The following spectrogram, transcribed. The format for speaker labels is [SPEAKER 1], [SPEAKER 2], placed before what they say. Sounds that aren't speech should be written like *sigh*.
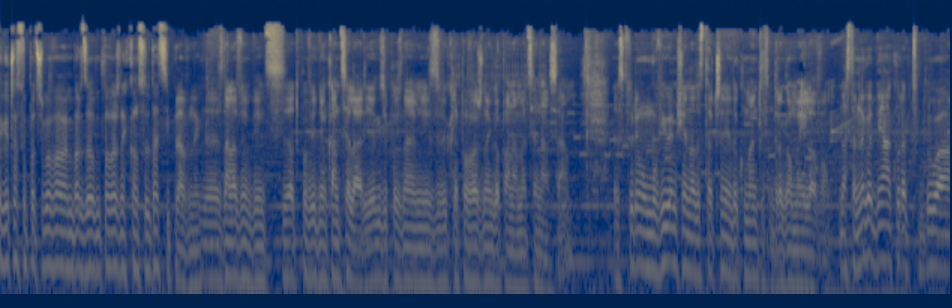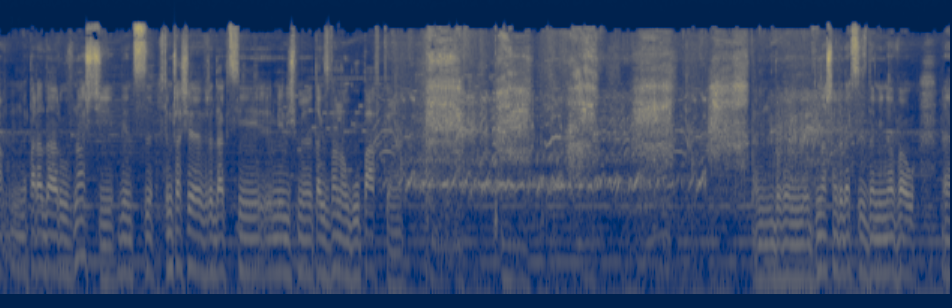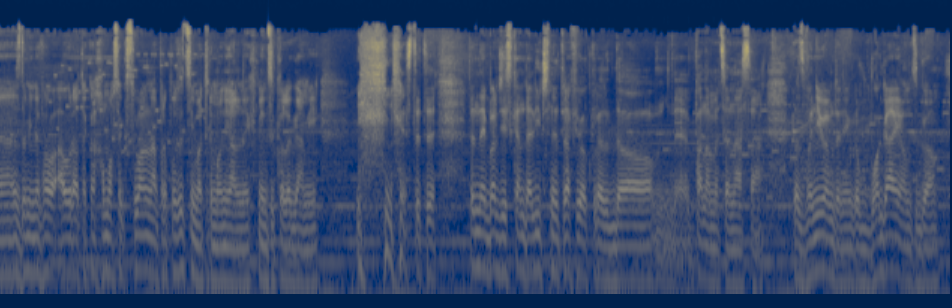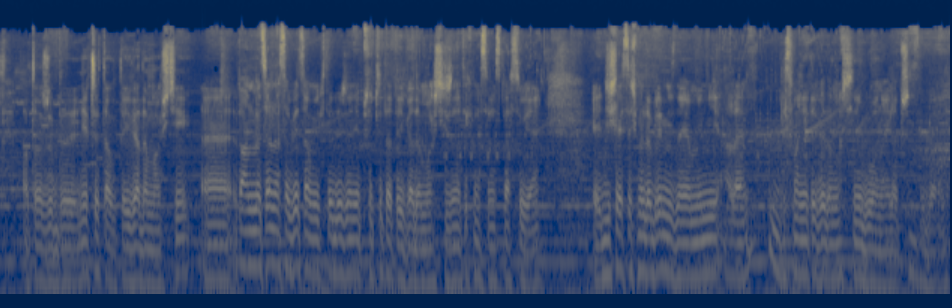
[SPEAKER 1] Swego czasu potrzebowałem bardzo poważnych konsultacji prawnych.
[SPEAKER 2] E, Znalazłem więc odpowiednią kancelarię, gdzie poznałem niezwykle poważnego pana mecenasa, e, z którym umówiłem się na dostarczenie dokumentów drogą mailową. Następnego dnia akurat była Parada Równości, więc w tym czasie w redakcji mieliśmy tak zwaną głupawkę. Em, Bowiem naszą redakcję zdominował, e, zdominowała aura taka homoseksualna propozycji matrymonialnych między kolegami. I *laughs* niestety ten najbardziej skandaliczny trafił akurat do e, pana mecenasa. Zadzwoniłem do niego, błagając go o to, żeby nie czytał tej wiadomości. E, Pan mecenas obiecał mi wtedy, że nie przeczyta tej wiadomości, że natychmiast ją skasuje. E, Dzisiaj jesteśmy dobrymi znajomymi, ale wysłanie tej wiadomości nie było najlepszym wyborem.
